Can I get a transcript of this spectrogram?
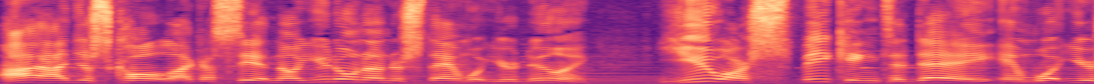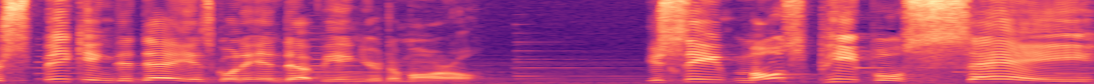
I, I just call it like I see it. No, you don't understand what you're doing. You are speaking today, and what you're speaking today is going to end up being your tomorrow. You see, most people say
